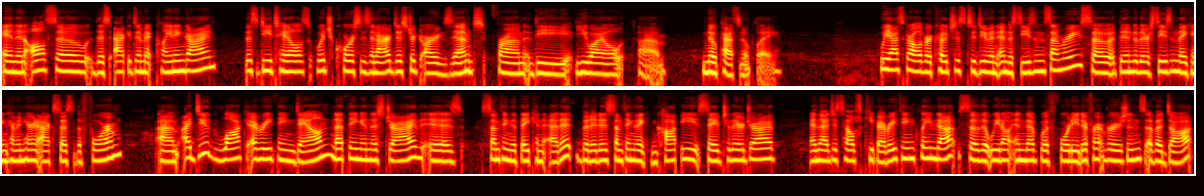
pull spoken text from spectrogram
and then also this academic planning guide this details which courses in our district are exempt from the UIL um, no pass, no play. We ask all of our coaches to do an end of season summary. So at the end of their season, they can come in here and access the form. Um, I do lock everything down. Nothing in this drive is something that they can edit, but it is something they can copy, save to their drive. And that just helps keep everything cleaned up so that we don't end up with 40 different versions of a doc.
